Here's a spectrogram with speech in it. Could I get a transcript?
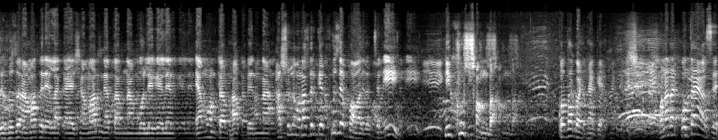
যে হুজুর, আমাদের এলাকায় এসে আমার নেতার নাম বলে গেলেন, এমনটা ভাববেন না। আসলে ওনাদেরকে খুঁজে পাওয়া যাচ্ছে। এই নিখুঁজ সংবাদ। কথা কয় না? ওনারা কোথায় আছে?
